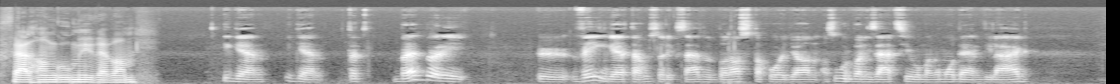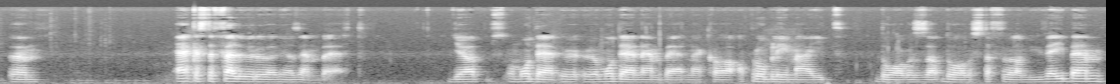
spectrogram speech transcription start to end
felhangú műve van. Igen, igen. Tehát Bradbury ő végigélte a 20. században azt, ahogyan az urbanizáció, meg a modern világ öm, elkezdte felőrölni az embert. Ugye a, modern, ő, ő a modern embernek a, a problémáit dolgozza, dolgozta föl a műveiben.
